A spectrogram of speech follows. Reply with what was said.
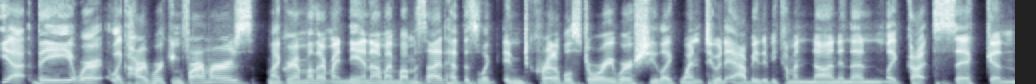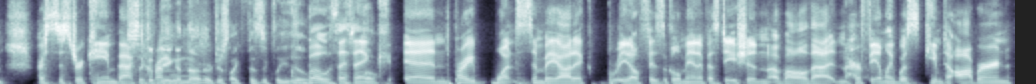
yeah, they were like hardworking farmers. My grandmother, my nana, on my mom's side had this like incredible story where she like went to an abbey to become a nun and then like got sick and her sister came back Sick of being a nun or just like physically ill? both, I think, and probably want symbiotic, you know, physical manifestation of all of that. And her family was came to Auburn,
